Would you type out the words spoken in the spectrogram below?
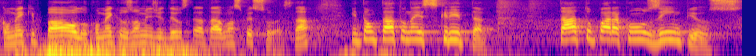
como é que Paulo, como é que os homens de Deus tratavam as pessoas, tá? Então, tato na escrita, tato para com os ímpios,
